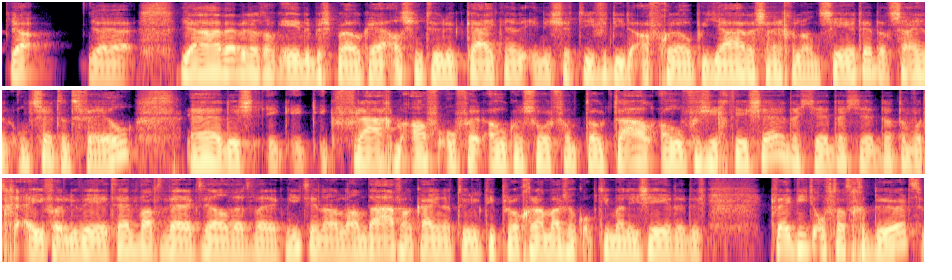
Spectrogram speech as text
Ja, ja, ja. ja, we hebben dat ook eerder besproken. Hè. Als je natuurlijk kijkt naar de initiatieven die de afgelopen jaren zijn gelanceerd, hè, dat zijn er ontzettend veel. Eh, dus ik, ik, ik vraag me af of er ook een soort van totaal overzicht is. Hè, dat, je, dat, je, dat er wordt geëvalueerd. Hè, wat werkt wel, wat werkt niet. En aan de hand daarvan kan je natuurlijk die programma's ook optimaliseren. Dus ik weet niet of dat gebeurt.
